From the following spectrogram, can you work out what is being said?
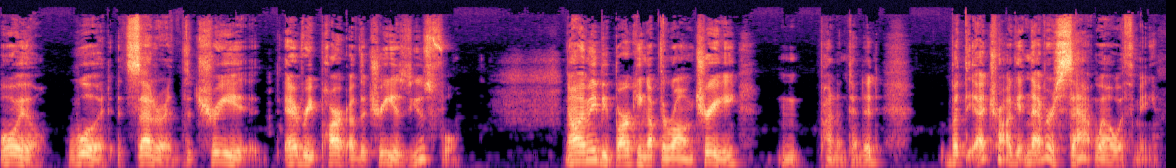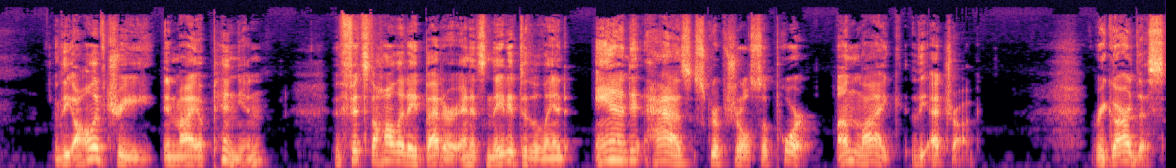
oil, wood, etc. The tree, every part of the tree is useful. Now, I may be barking up the wrong tree, pun intended, but the etrog, it never sat well with me. The olive tree, in my opinion, fits the holiday better, and it's native to the land, and it has scriptural support unlike the etrog. Regardless,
